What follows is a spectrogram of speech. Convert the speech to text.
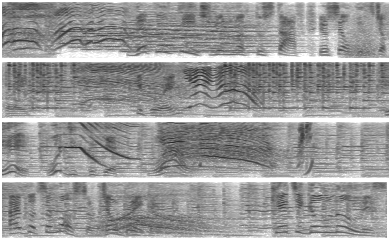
Oh. That will teach you not to stuff yourself with chocolate. Keep going. Yeah! Hey, what did we get? Wow! I've got some monster jawbreaker. Oh. Katie, go lowlies.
